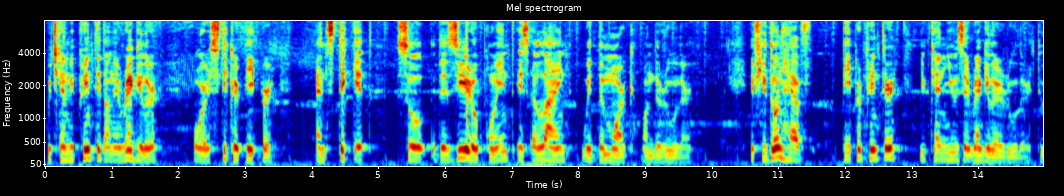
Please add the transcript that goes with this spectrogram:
which can be printed on a regular or sticker paper and stick it so the zero point is aligned with the mark on the ruler. If you don't have paper printer, you can use a regular ruler to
